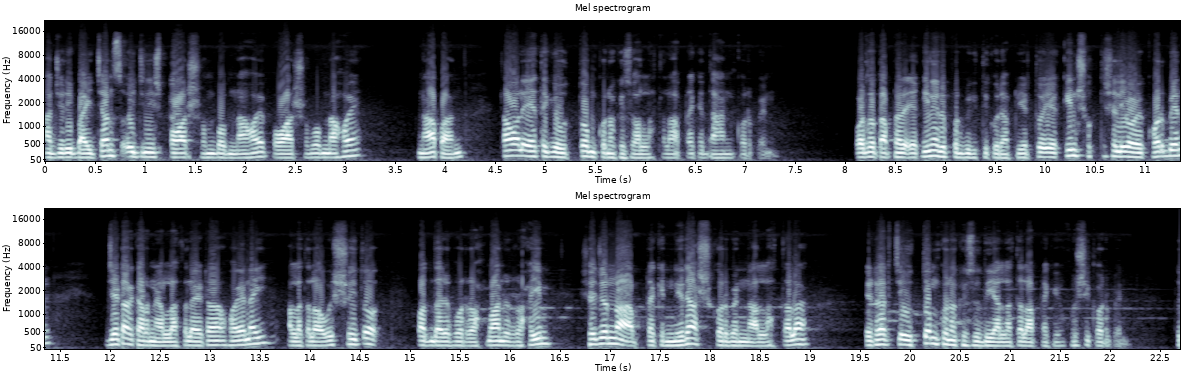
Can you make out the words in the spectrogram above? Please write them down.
আর যদি বাই চান্স ওই জিনিস পাওয়ার সম্ভব না হয়, পাওয়ার সম্ভব না হয়, না পান, তাহলে এ থেকে উত্তম কোনো কিছু আল্লাহ তালা আপনাকে দান করবেন। অর্থাৎ আপনার একিনের উপর ভিত্তি করে আপনি তো একিন শক্তিশালীভাবে করবেন যেটার কারণে আল্লাহ তালা এটা হয় নাই। আল্লাহ তালা অবশ্যই তো পদ্মার উপর রহমান রহিম। সেই জন্য আপনাকে নিরাশ করবেন না আল্লাহ তালা। এটার চেয়ে উত্তম কোনো কিছু দিয়ে আল্লাহ তালা আপনাকে খুশি করবেন। তো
